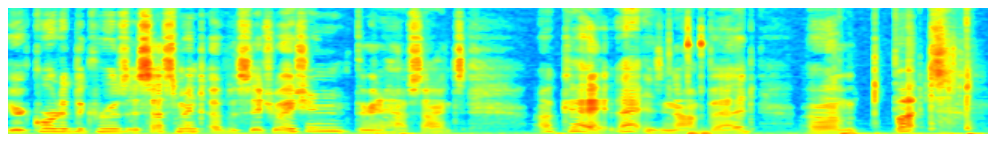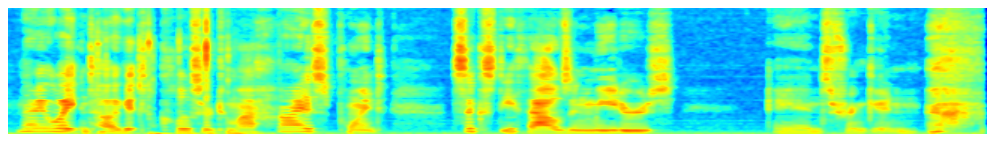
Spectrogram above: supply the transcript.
You recorded the crew's assessment of the situation, three and a half signs. Okay, that is not bad. Um, but now you wait until I get closer to my highest point, 60,000 meters, and shrinking.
